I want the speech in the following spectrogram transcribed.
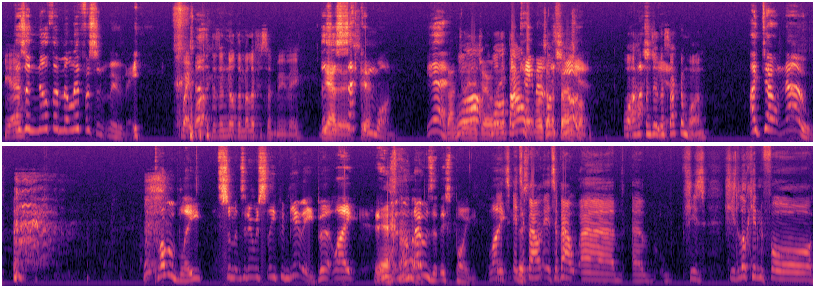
Yeah. "There's another Maleficent movie." Wait, what? There's another Maleficent movie. There's Yeah, a there is, second yeah. one. Yeah, What? What about? it came Or out that the this first year. one? What happened to the second one? I don't know. Probably something to do with Sleeping Beauty, but like, who- Yeah. who Oh. knows at this point? Like, It's it's about it's about uh, uh, she's she's looking for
